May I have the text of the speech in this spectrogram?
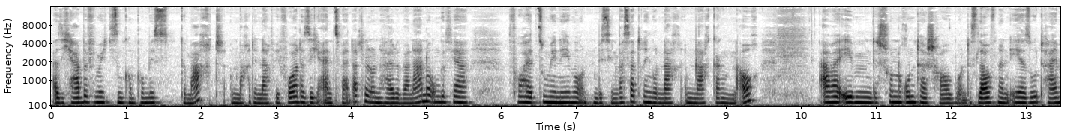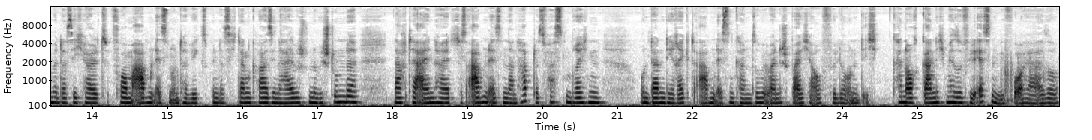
Also ich habe für mich diesen Kompromiss gemacht und mache den nach wie vor, dass ich ein, zwei Datteln und eine halbe Banane ungefähr vorher zu mir nehme und ein bisschen Wasser trinke und nach, im Nachgang dann auch. Aber eben das schon runterschraube und das Laufen dann eher so time, dass ich halt vorm Abendessen unterwegs bin, dass ich dann quasi eine halbe Stunde bis Stunde nach der Einheit das Abendessen dann habe, das Fastenbrechen und dann direkt Abendessen kann, somit meine Speicher auffülle. Und ich kann auch gar nicht mehr so viel essen wie vorher. Also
